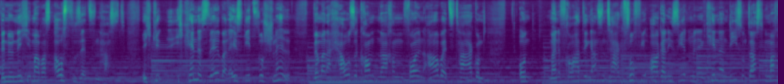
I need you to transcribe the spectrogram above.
wenn du nicht immer was auszusetzen hast. Ich, ich kenne das selber, es geht so schnell. Wenn man nach Hause kommt nach einem vollen Arbeitstag und, und meine Frau hat den ganzen Tag so viel organisiert mit den Kindern dies und das gemacht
